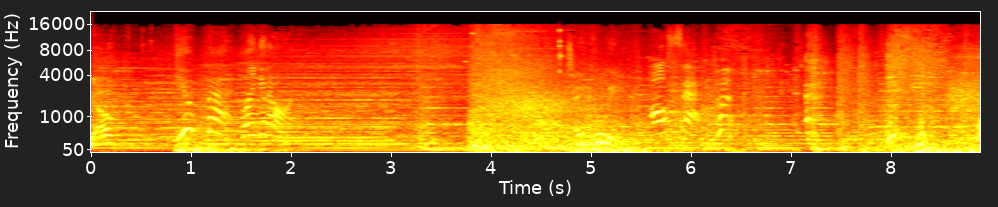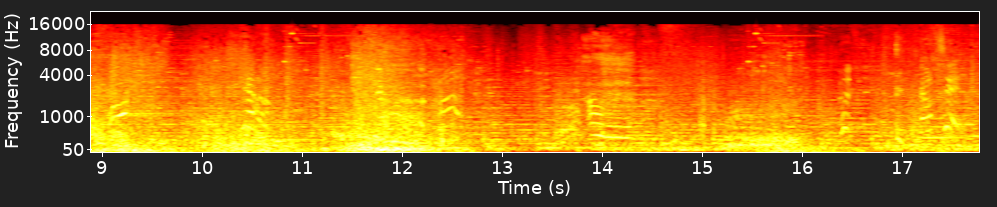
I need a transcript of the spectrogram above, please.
go? You bet! Bring it on! Take the lead. All set! Uh. That's it!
